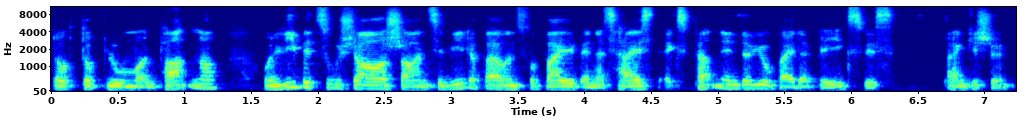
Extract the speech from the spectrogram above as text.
Dr. Blumer und Partner. Und liebe Zuschauer, schauen Sie wieder bei uns vorbei, wenn es heißt Experteninterview bei der BXWIS. Dankeschön.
